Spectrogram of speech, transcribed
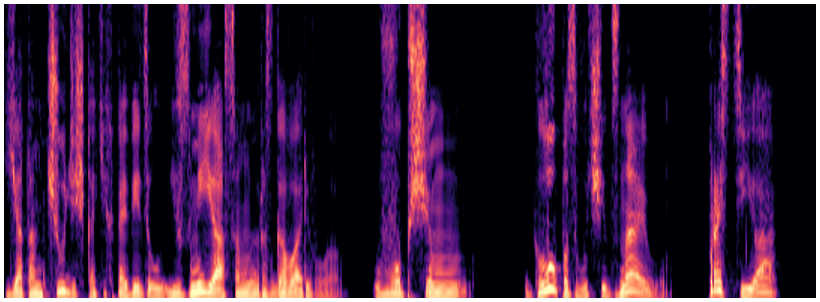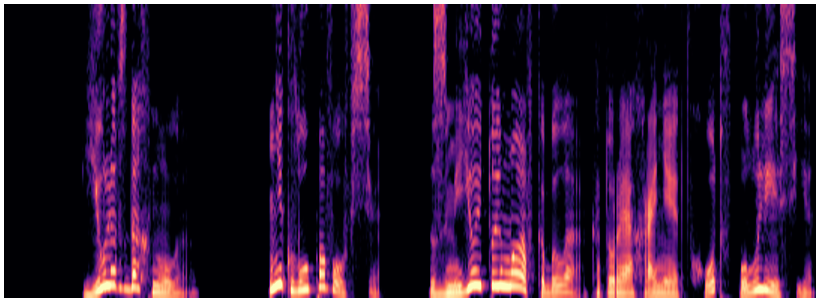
Я там чудищ каких-то видел, и змея со мной разговаривала. В общем, глупо звучит, знаю. Прости, а?» Юля вздохнула. Не глупо вовсе. Змеей той мавка была, которая охраняет вход в полулесье,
